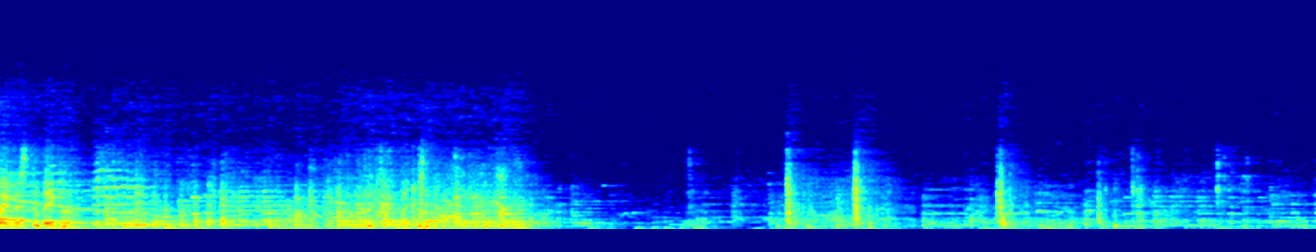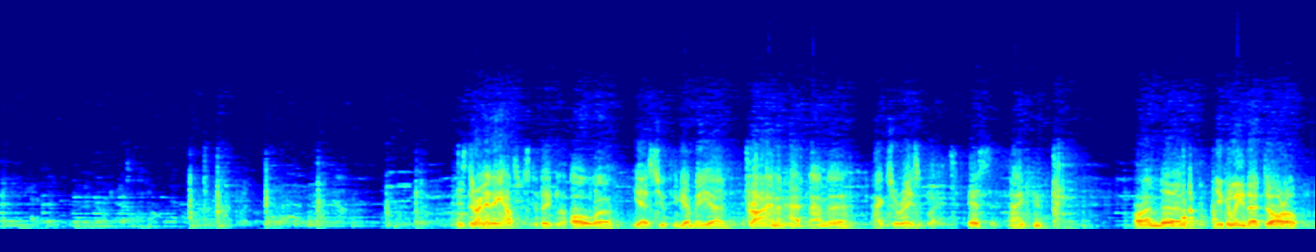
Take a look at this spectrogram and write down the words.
Way, Mr. Bigelow. Is there anything else, Mr. Bigelow? Oh, uh, yes. You can get me a dry Manhattan and a package of razor blades. Yes, sir. Thank you. Oh, and uh, you can leave that door open.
